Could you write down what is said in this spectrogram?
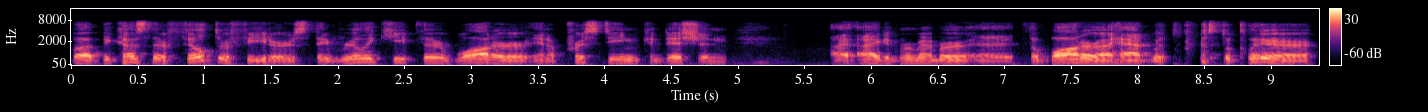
but because they're filter feeders, they really keep their water in a pristine condition. I, I can remember uh, the water I had was crystal clear,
